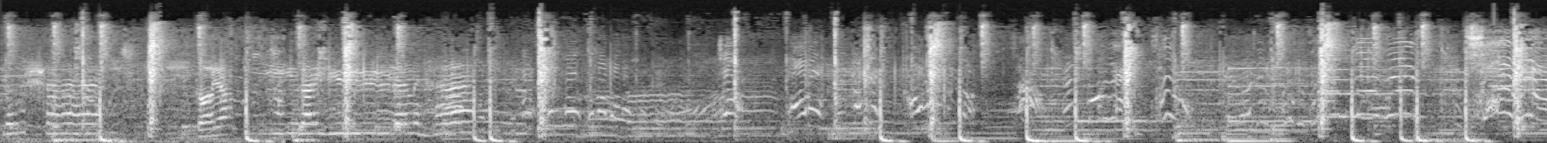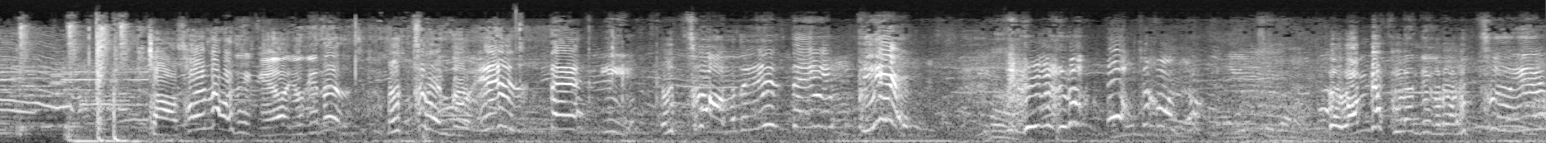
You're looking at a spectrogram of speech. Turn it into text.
몇 시야? 12시 13분. 자, 설명을 드릴게요. 여기는 우트원도 1대2. 우트원 아무도 1대2 비일! 잠깐만요. 네, 완벽 블렌딩으로 우트 1,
